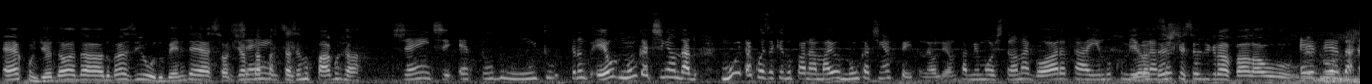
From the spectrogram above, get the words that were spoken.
É, com dinheiro da, da- do Brasil, do BNDES, só que já tá, Gente. tá sendo pago já. Gente, é tudo muito tranquilo. Eu nunca tinha andado. Muita coisa aqui no Panamá eu nunca tinha feito, né? O Leandro tá me mostrando agora, tá indo E comigo ela até esqueceu de gravar lá o, o É metrô. verdade.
